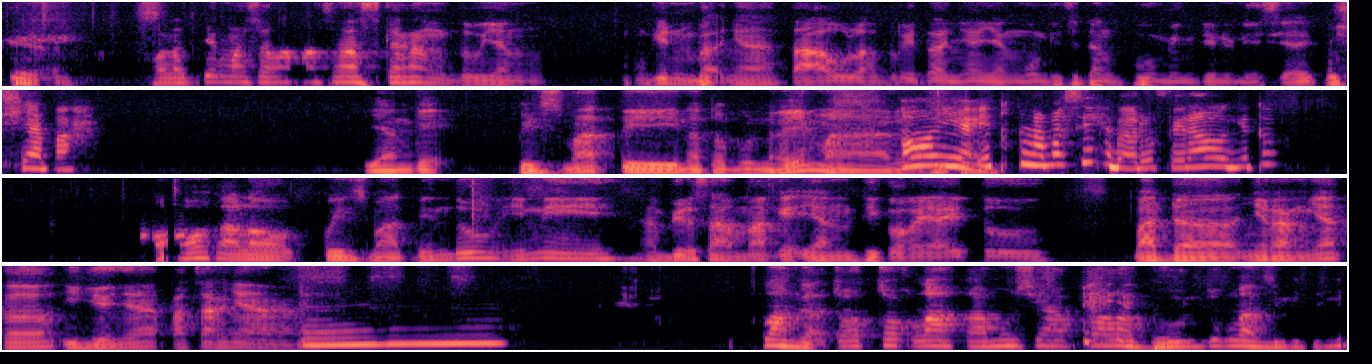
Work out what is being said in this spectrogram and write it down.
Iya. apalagi yang masalah-masalah sekarang tuh yang mungkin mbaknya tahu lah beritanya yang mungkin sedang booming di Indonesia itu Siapa? yang kayak Chris Martin ataupun Remar Oh gitu. iya, itu kenapa sih baru viral gitu? Oh, kalau Prince Martin tuh ini hampir sama kayak yang di Korea itu. Pada nyerangnya ke IG-nya pacarnya. Hmm. Lah nggak cocok lah, kamu siapa lah, beruntung lah gini-gini.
